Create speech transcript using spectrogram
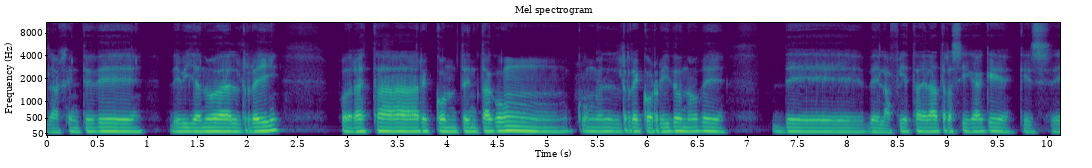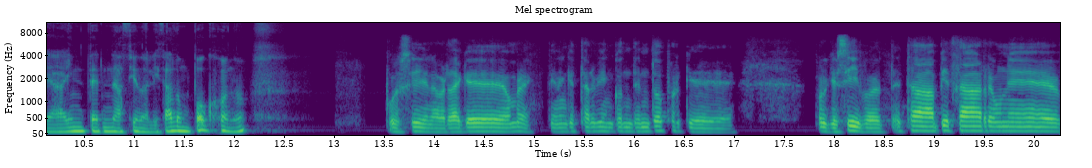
la gente de, Villanueva del Rey podrá estar contenta con, el recorrido ¿no? de, la fiesta de la trasiga que, que, se ha internacionalizado un poco, ¿no? Pues sí, la verdad que, hombre, tienen que estar bien contentos porque, porque sí, pues esta pieza reúne,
